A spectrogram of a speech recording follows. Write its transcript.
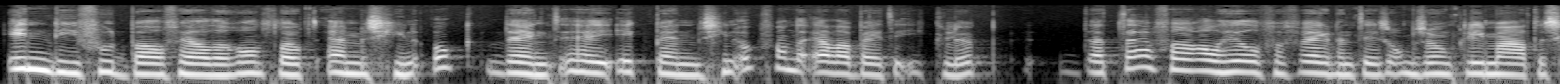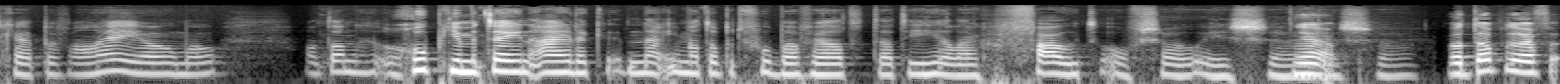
in die voetbalvelden rondloopt en misschien ook denkt, hé, hey, ik ben misschien ook van de LHBTI-club, dat daar vooral heel vervelend is om zo'n klimaat te scheppen van, hé hey, homo, want dan roep je meteen eigenlijk naar iemand op het voetbalveld dat hij heel erg fout of zo is. Uh, ja. Dus, uh. Wat dat betreft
